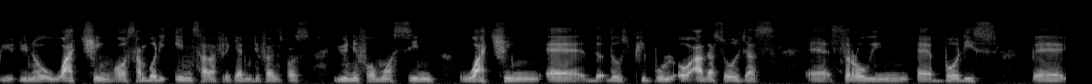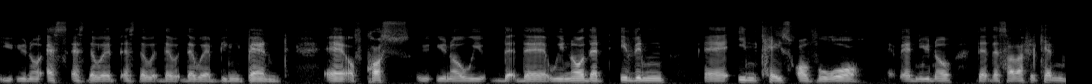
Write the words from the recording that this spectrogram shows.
you, you, know, watching, or somebody in South African Defence Force uniform was seen watching uh, th- those people or other soldiers uh, throwing bodies uh, you, you, know, as as they were as they were they, they were being banned. Uh, of course, you know, we the, the we know that even uh, in case of war, and you know that the South African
